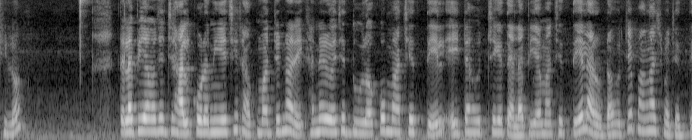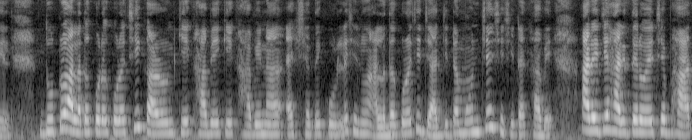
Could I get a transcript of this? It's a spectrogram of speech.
ছিল। তেলাপিয়া মাছের ঝাল করে নিয়েছি ঠাকুমার জন্য, আর এখানে রয়েছে দু রকম মাছের তেল। এইটা হচ্ছে গিয়ে তেলাপিয়া মাছের তেল, আর ওটা হচ্ছে পাঙাশ মাছের তেল। দুটো আলাদা করে করেছি, কারণ কে খাবে কে খাবে না একসাথে করলে সেজন্য আলাদা করেছি। যার যেটা মন চায় সে সেটা খাবে। আর এই যে হাঁড়িতে রয়েছে ভাত,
